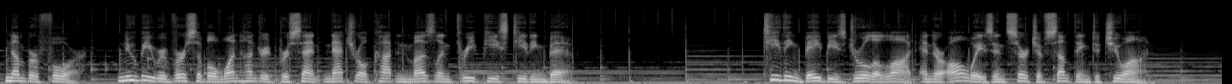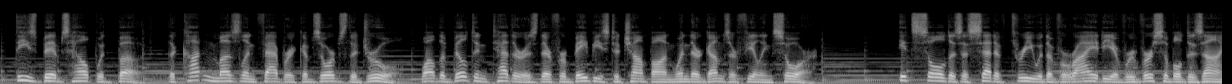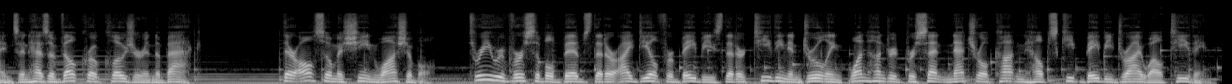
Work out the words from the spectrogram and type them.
Number 4. Nuby Reversible 100% Natural Cotton Muslin 3-Piece Teething Bib. Teething babies drool a lot and are always in search of something to chew on. These bibs help with both, the cotton muslin fabric absorbs the drool, while the built-in teether is there for babies to chomp on when their gums are feeling sore. It's sold as a set of three with a variety of reversible designs and has a velcro closure in the back. They're also machine washable. Three reversible bibs that are ideal for babies that are teething and drooling, 100% natural cotton helps keep baby dry while teething.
